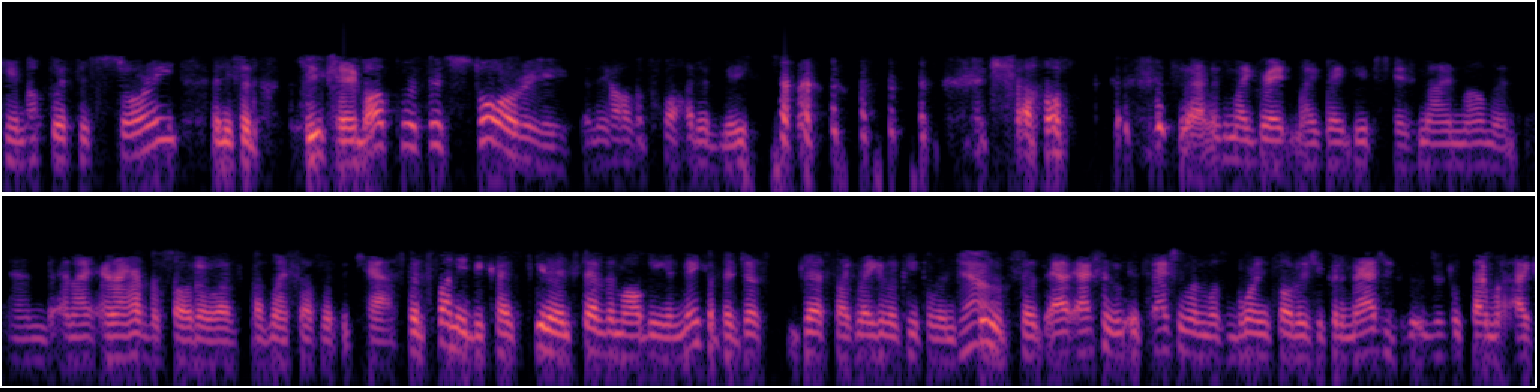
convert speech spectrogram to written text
came up with this story. And he said, he came up with this story. And they all applauded me. so so that was my great my great Deep Space Nine moment, and and I and I have a photo of of myself with the cast. But it's funny because you know instead of them all being in makeup, they're just dressed like regular people in yeah. suits. So actually, it's actually one of the most boring photos you could imagine because it just looks like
